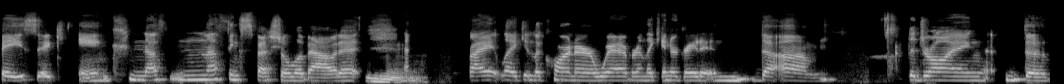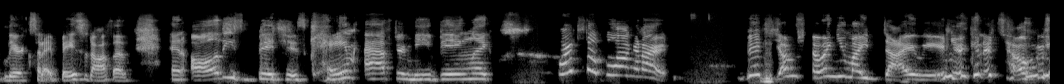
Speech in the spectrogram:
basic ink, nothing, nothing special about it. Mm-hmm. Right, like in the corner, wherever, and like integrate it in the um the drawing, the lyrics that I base it off of. And all these bitches came after me being like, words don't belong in art. Bitch, I'm showing you my diary and you're gonna tell me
